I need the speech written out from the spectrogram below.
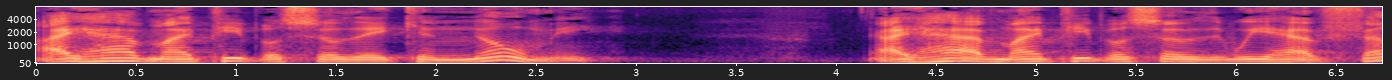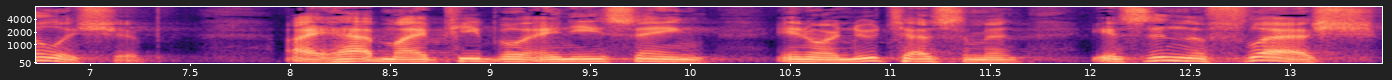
I have my people so they can know me. I have my people so that we have fellowship. I have my people, and he's saying in our New Testament, it's in the flesh,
